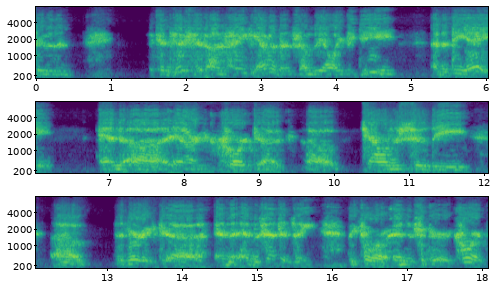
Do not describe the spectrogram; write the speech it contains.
He was convicted on fake evidence of the LAPD and the DA, and uh, in our court uh, uh, challenge to the uh, the verdict and the, and the sentencing before in the Superior Court.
